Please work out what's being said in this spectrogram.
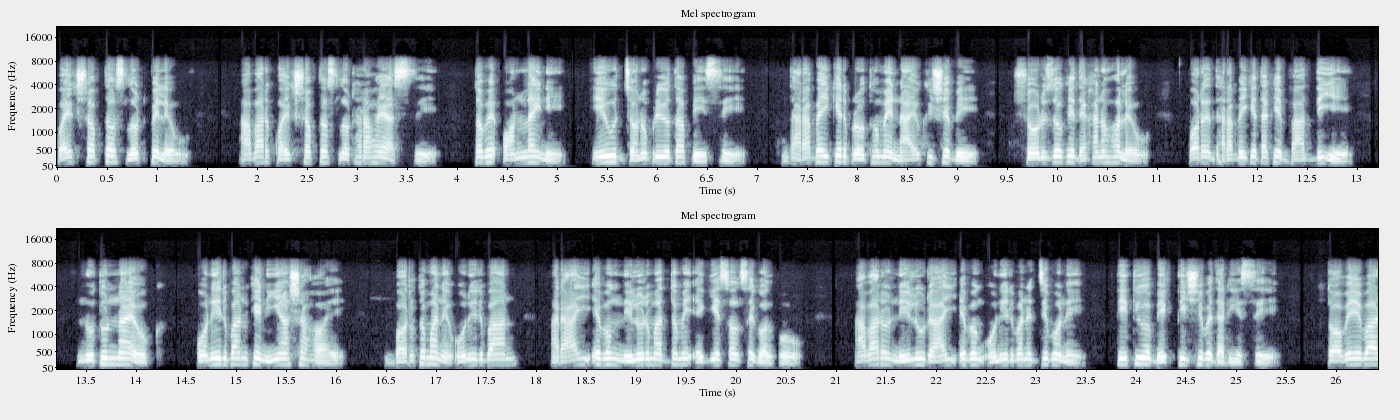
কয়েক সপ্তাহ স্লট পেলেও আবার কয়েক সপ্তাহ স্লট হারা হয়ে আসছে, তবে অনলাইনে হিউজ জনপ্রিয়তা পেয়েছে। ধারাবাহিকের প্রথমে নায়ক হিসেবে সৌর্যকে দেখানো হলেও পরে ধারাবাহিকে তাকে বাদ দিয়ে নতুন নায়ক অনির্বাণকে নিয়ে আসা হয়। বর্তমানে অনির্বাণ রায় এবং নীলুর মাধ্যমে এগিয়ে চলছে গল্প। আবারও নীলু রায় এবং অনির্বাণের জীবনে তৃতীয় ব্যক্তি হিসেবে দাঁড়িয়েছে। তবে এবার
